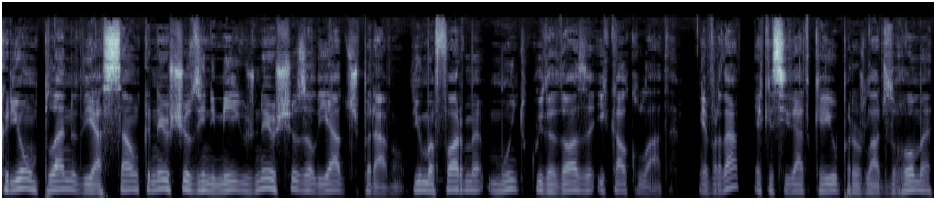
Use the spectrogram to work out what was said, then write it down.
criou um plano de ação que nem os seus inimigos nem os seus aliados esperavam, de uma forma muito cuidadosa e calculada. A verdade é que a cidade caiu para os lados de Roma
